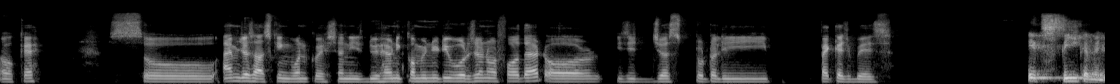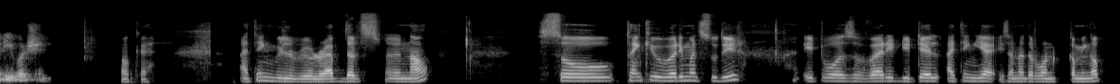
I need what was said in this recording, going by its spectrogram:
Okay. So I'm just asking one question is do you have any community version or for that or is it just totally package based? It's the community version. Okay. I think we'll, we'll wrap this uh, now. So thank you very much, Sudhir. It was a very detailed, I think, yeah, is another one coming up.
